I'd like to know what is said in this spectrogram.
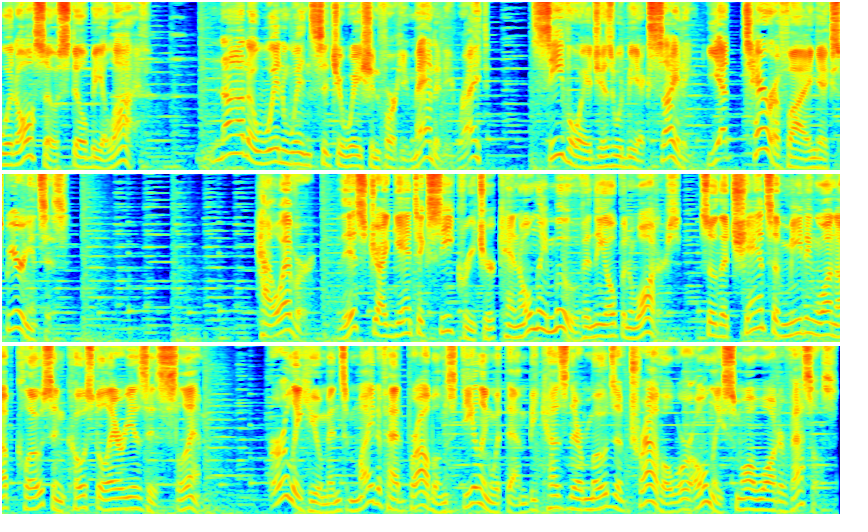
would also still be alive. Not a win-win situation for humanity, right? Sea voyages would be exciting, yet terrifying experiences. However, this gigantic sea creature can only move in the open waters, so the chance of meeting one up close in coastal areas is slim. Early humans might have had problems dealing with them because their modes of travel were only small water vessels.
